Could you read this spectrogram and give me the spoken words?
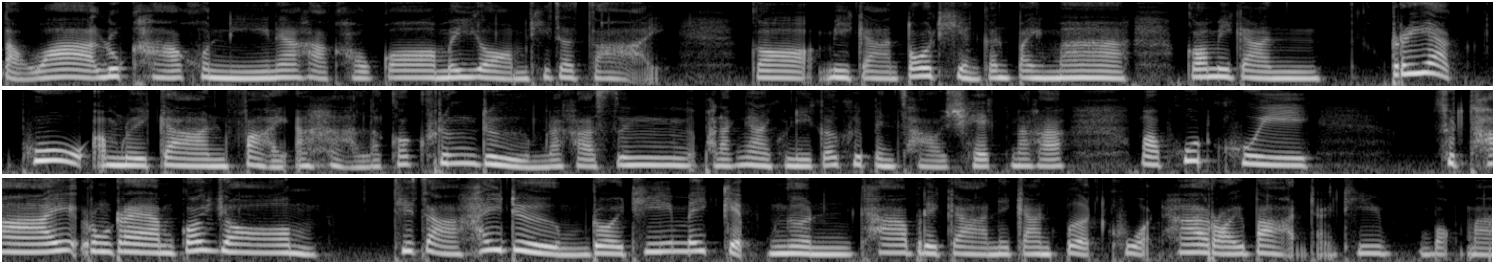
แต่ว่าลูกค้าคนนี้เนี่ยค่ะเขาก็ไม่ยอมที่จะจ่าย ก็มีการโต้เถียงกันไปมา ก็มีการเรียกผผู้อำนวยการฝ่ายอาหารแล้วก็เครื่องดื่มนะคะ ซึ่งพนักงานคนนี้ก็คือเป็นชาวเช็กนะคะ มาพูดคุยสุดท้ายโรงแรมก็ยอม ที่จะให้ดื่มโดยที่ไม่เก็บเงินค่าบริการในการเปิดขวด 500 บาท อย่างที่บอกมา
